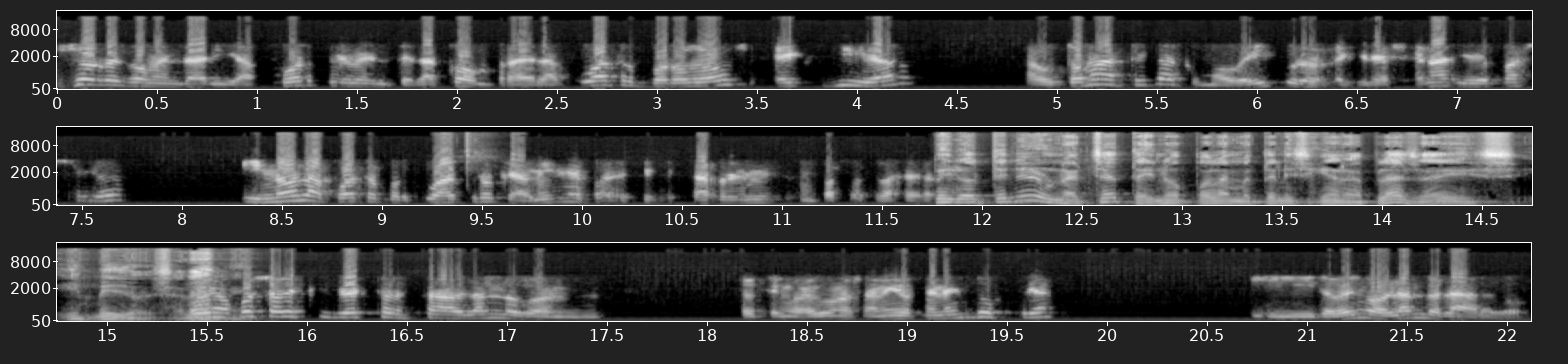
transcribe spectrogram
yo recomendaría fuertemente la compra de la 4x2 X-Gear automática como vehículo recreacional y de paseo y no la 4x4 que a mí me parece que está realmente un paso atrás de la Pero tener una chata y no poderla meter ni siquiera en la playa es, es medio desagradable. Bueno, vos sabés que yo esto lo estaba hablando con... Yo tengo algunos amigos en la industria y lo vengo hablando largo.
